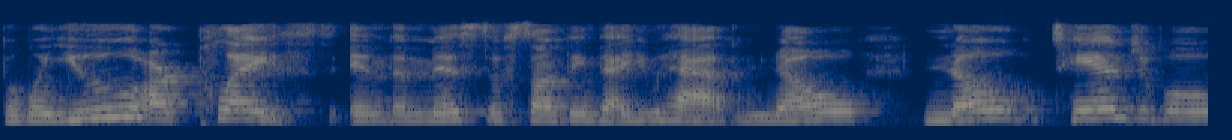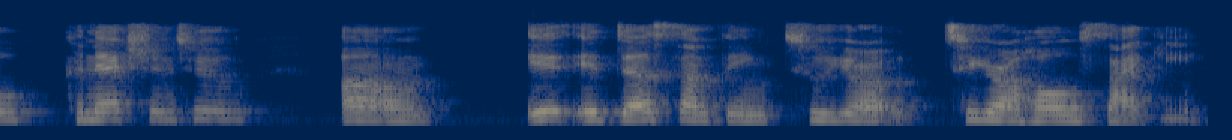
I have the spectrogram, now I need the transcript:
But when you are placed in the midst of something that you have no no tangible connection to, um, it, it does something to your to your whole psyche.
